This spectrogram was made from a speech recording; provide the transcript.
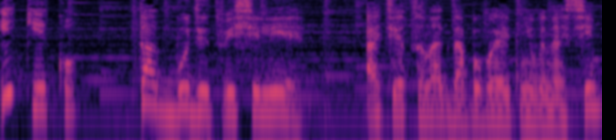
и Кико. Так будет веселее. Отец иногда бывает невыносим.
